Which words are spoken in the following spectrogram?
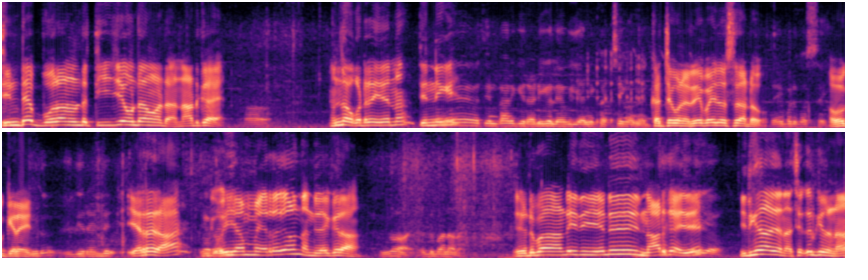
తింటే బోరాన్ ఉంటే తీయే ఉంటుంది అనమాట నాటుకాయ. ఉందా ఒకటే ఏదన్నా తిన్నికి? ఏ, తినడానికి రెడీగా లేవు ఇవన్నీ ఖచ్చితంగా ఉన్నాయి. కచ్చగా రేపు అయితే వస్తుంది అంటావు రేపటికి వస్తాయి. Okay right. ఇది రెడ్. ఎర్రదా? ఈ అమ్మ ఎర్రగా ఉందా నీ దగ్గర? రెడ్ బనానా. రెడ్ బాగా అంటే ఇది ఏంటి నాటుకాయ ఇది? ఇది కానీ అదేనా? చక్కెర కిలోనా?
